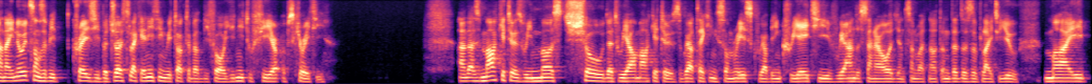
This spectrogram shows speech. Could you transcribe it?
And I know it sounds a bit crazy, but just like anything we talked about before, you need to fear obscurity and as marketers, we must show that we are marketers. We are taking some risk. We are being creative. We understand our audience and whatnot. And that does apply to you. My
